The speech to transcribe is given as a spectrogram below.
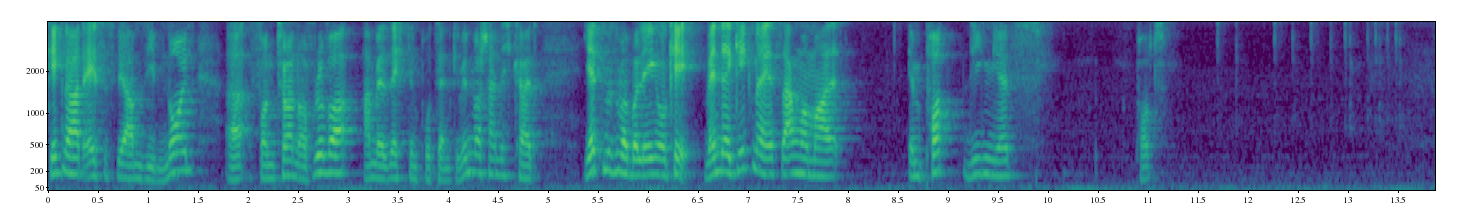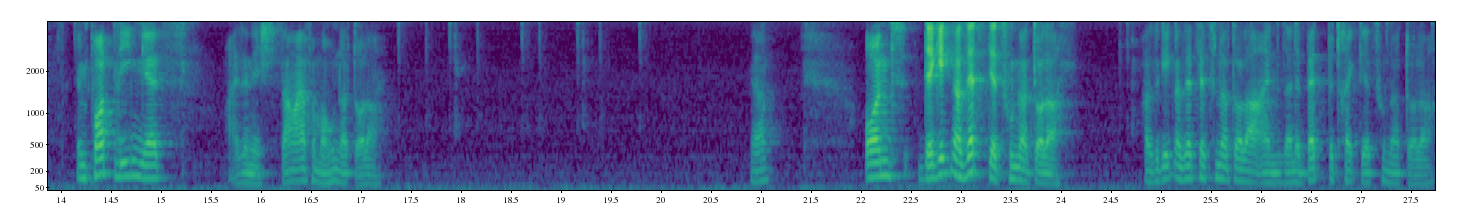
Gegner hat Aces, wir haben 7, 9. Äh, von Turn of River haben wir 16% Gewinnwahrscheinlichkeit. Jetzt müssen wir überlegen, okay, wenn der Gegner jetzt, sagen wir mal, im Pot liegen jetzt Pot. Im Pot liegen jetzt, weiß ich nicht, sagen wir einfach mal 100 Dollar. Ja. Und der Gegner setzt jetzt 100 Dollar. Also der Gegner setzt jetzt 100 Dollar ein. Seine Bet beträgt jetzt 100 Dollar.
